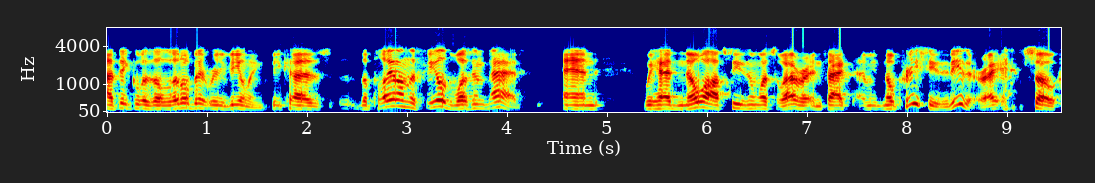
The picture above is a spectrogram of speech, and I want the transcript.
I think was a little bit revealing because the play on the field wasn't bad. And we had no off season whatsoever. In fact, I mean, no preseason either, right? So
